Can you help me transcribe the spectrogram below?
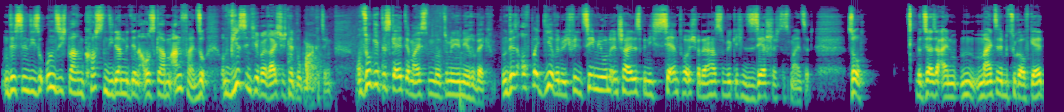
Und das sind diese unsichtbaren Kosten, die dann mit den Ausgaben anfallen. So, und wir sind hier bei Reich durch Network Marketing. Und so geht das Geld der meisten Millionäre weg. Und das auch bei dir, wenn du dich für die 10 Millionen entscheidest, bin ich sehr enttäuscht, weil dann hast du wirklich ein sehr schlechtes Mindset. So, beziehungsweise ein Mindset in Bezug auf Geld,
